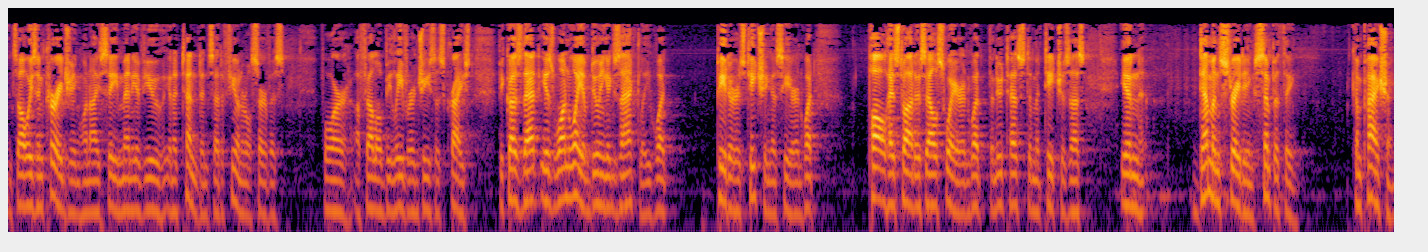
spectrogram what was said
It's always encouraging when I see many of you in attendance at a funeral service for a fellow believer in Jesus Christ, because that is one way of doing exactly what Peter is teaching us here and what Paul has taught us elsewhere and what the New Testament teaches us in demonstrating sympathy, compassion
